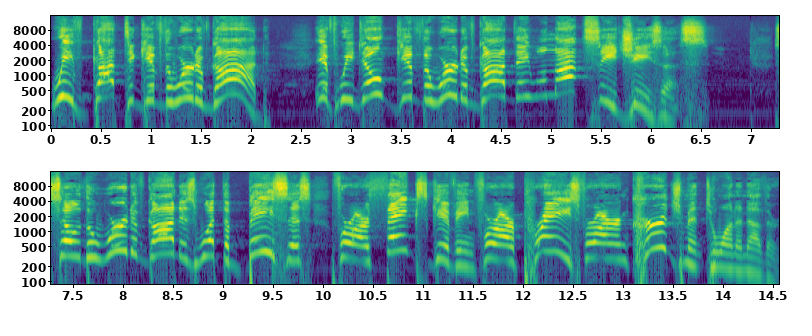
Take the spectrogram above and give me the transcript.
We've got to give the Word of God. If we don't give the Word of God, they will not see Jesus. So, the Word of God is what the basis for our thanksgiving, for our praise, for our encouragement to one another.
